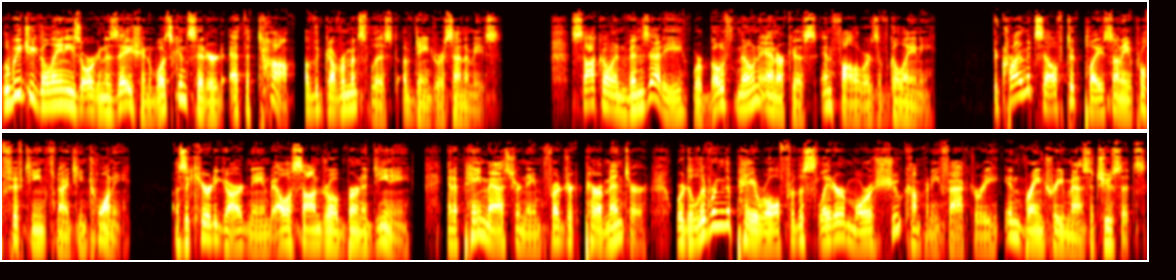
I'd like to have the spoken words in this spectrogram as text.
Luigi Galleani's organization was considered at the top of the government's list of dangerous enemies. Sacco and Vanzetti were both known anarchists and followers of Galleani. The crime itself took place on April 15, 1920. A security guard named Alessandro Bernardini and a paymaster named Frederick Parmenter were delivering the payroll for the Slater Morrill Shoe Company factory in Braintree, Massachusetts.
